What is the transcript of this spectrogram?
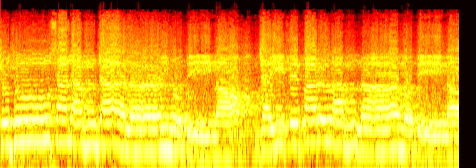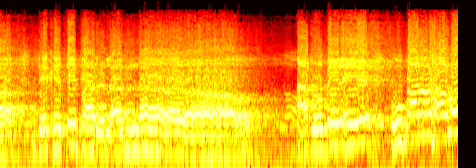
শুধু সালাম জানাই মদিনা, যাইতে পারলাম না মদিনা, দেখতে পারলাম না। আরও বেড়ে উবাল হাওয়া।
